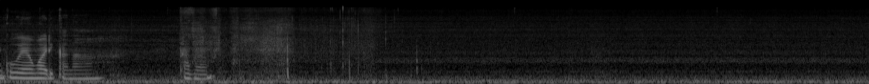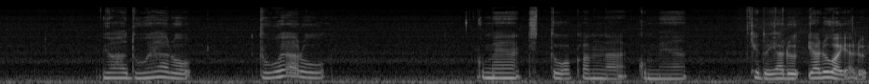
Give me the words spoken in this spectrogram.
ん公演終わりかな。多分。やどうやろう。どうやろう。ごめんちょっとわかんない。ごめん。けどやる。やるはやる。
